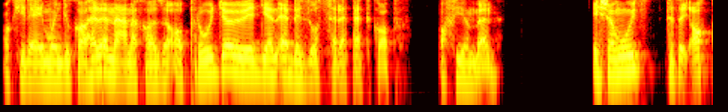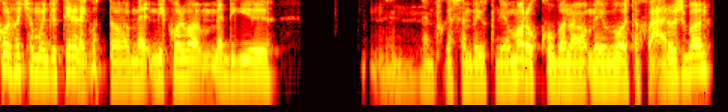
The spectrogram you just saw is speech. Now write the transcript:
akire mondjuk a Helenának az apródja, ő egy ilyen ebezott szerepet kap a filmben. És amúgy, tehát hogy akkor, hogyha mondjuk tényleg ott a, mikor van, meddig nem fog eszembe jutni, a Marokkóban, a, voltak városban,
